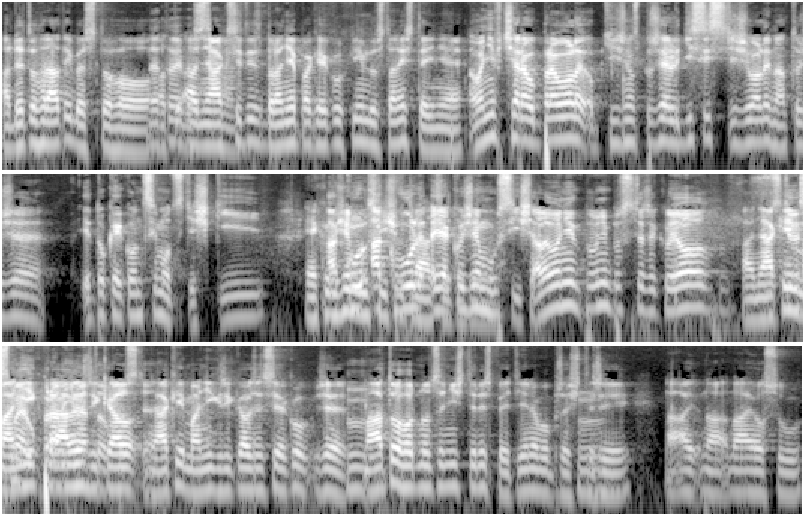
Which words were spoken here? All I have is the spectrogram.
a jde to hrát i bez toho Jde a, to ty, i a bez nějak toho. si ty zbraně pak jako k ním dostaneš stejně. A oni včera upravovali obtížnost, protože lidi si stěžovali na to, že je to ke konci moc těžký. Jako, a, že kvůli, a musíš kvůli, utrácet, jako, že jako. musíš, ale oni, oni prostě řekli, jo, A nějaký maník právě to říkal, prostě. nějaký maník říkal, že si jako, že Hmm. má to hodnocení 4 z 5 nebo přes 4 na, i- na, na iOSu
